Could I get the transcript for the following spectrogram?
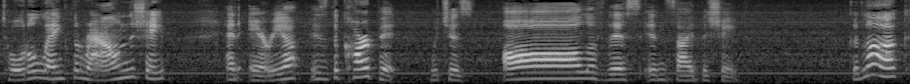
total length around the shape, and area is the carpet, which is all of this inside the shape. Good luck!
